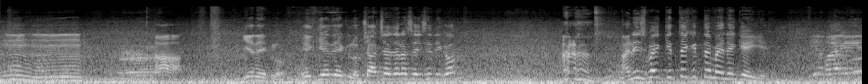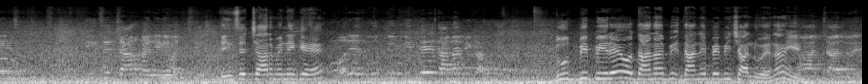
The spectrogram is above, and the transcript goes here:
हम्म, हाँ ये देख लो। एक ये देख लो। चाचा ज़रा सही से दिखाओ। अनिश भाई कितने कितने महीने के हैं ये? ये भाई तीन से चार महीने के बच्चे तीन से चार महीने के हैं? और ये दूध पीते हैं दाना भी खाते हैं। दूध भी पी रहे हैं और दाना भी दाने पे भी चालू है ना ये? हाँ चालू है।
